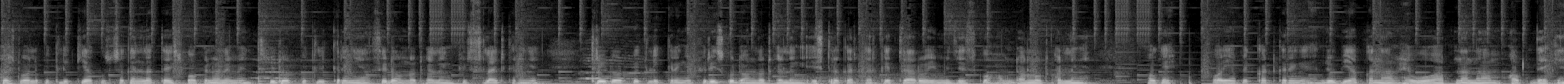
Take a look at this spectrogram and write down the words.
फ़र्स्ट वाले पे क्लिक किया, कुछ सेकंड लगता है इसको ओपन होने में। थ्री डॉट पे क्लिक करेंगे, यहाँ से डाउनलोड कर लेंगे, फिर स्लाइड करेंगे। थ्री डॉट पे क्लिक करेंगे, फिर इसको डाउनलोड कर लेंगे। इस तरह कर करके चारों इमेजेस को हम डाउनलोड कर लेंगे ओके और यहाँ पे कट करेंगे, जो भी आपका नाम है, वो अपना नाम आप देखें,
